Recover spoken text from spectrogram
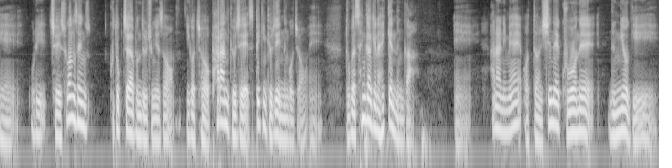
예, 우리 제 수강생 구독자분들 중에서 이거 저 파란 교재, 스피킹 교재에 있는 거죠. 예, 누가 생각이나 했겠는가? 예, 하나님의 어떤 신의 구원의 능력이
